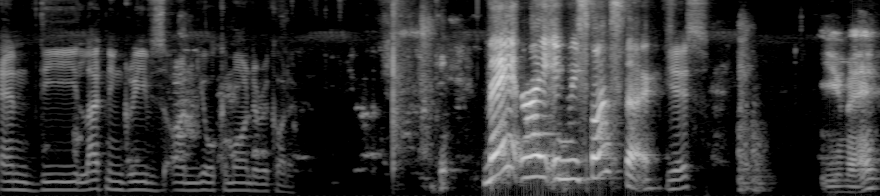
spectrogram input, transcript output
and the Lightning Greaves on your commander, Ricardo. May I, in response though? Yes. You may.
